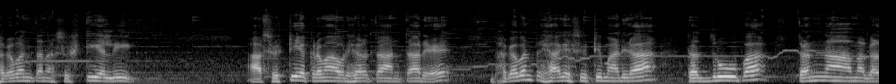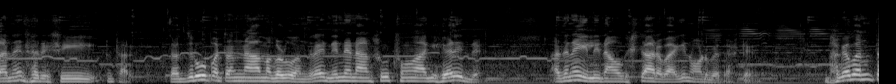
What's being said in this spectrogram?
ಭಗವಂತನ ಸೃಷ್ಟಿಯಲ್ಲಿ ಆ ಸೃಷ್ಟಿಯ ಕ್ರಮ ಅವರು ಹೇಳ್ತಾ ಅಂತಾರೆ, ಭಗವಂತ ಹೇಗೆ ಸೃಷ್ಟಿ ಮಾಡಿದ? ತದ್ರೂಪ ತನ್ನಾಮಗಳನ್ನೇ ಧರಿಸಿ ಅಂತಾರೆ. ತದ್ರೂಪ ತನ್ನಾಮಗಳು ಅಂದರೆ ನಿನ್ನೆ ನಾನು ಸೂಕ್ಷ್ಮವಾಗಿ ಹೇಳಿದ್ದೆ. ಅದನ್ನೇ ಇಲ್ಲಿ ನಾವು ವಿಸ್ತಾರವಾಗಿ ನೋಡಬೇಕಷ್ಟೇ. ಭಗವಂತ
